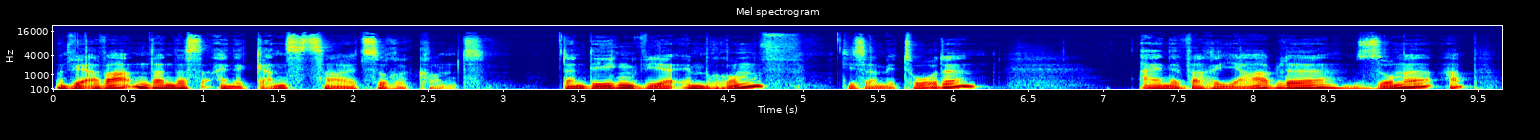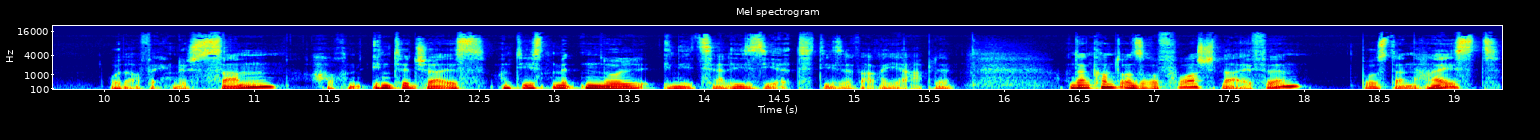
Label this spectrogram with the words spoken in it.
Und wir erwarten dann, dass eine Ganzzahl zurückkommt. Dann legen wir im Rumpf dieser Methode eine variable Summe ab, oder auf Englisch Sum auch ein Integer ist und die ist mit 0 initialisiert, diese Variable. Und dann kommt unsere Vorschleife, wo es dann heißt,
